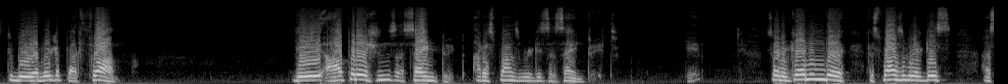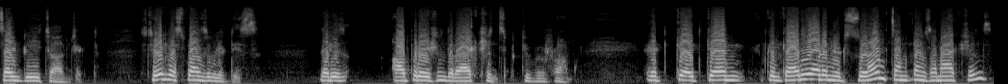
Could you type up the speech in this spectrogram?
to be able to perform the operations assigned to it or responsibilities assigned to it. Okay. So, returning the responsibilities assigned to each object. State responsibilities that is operations or actions to be performed. It, it, can, it can carry out on its own sometimes some actions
